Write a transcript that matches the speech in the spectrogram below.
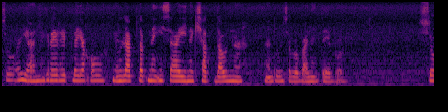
So, ayan, nagre-reply ako. Yung laptop na isa ay nag-shutdown na. Nandun sa baba ng table. So,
